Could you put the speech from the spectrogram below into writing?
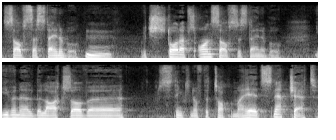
self-sustainable hmm. which startups aren't self-sustainable even uh, the likes of uh, just thinking off the top of my head snapchat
